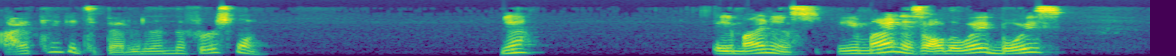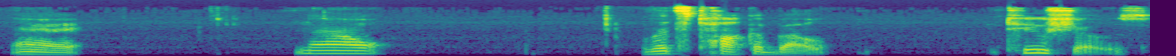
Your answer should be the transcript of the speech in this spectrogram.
I think it's better than the first one. Yeah, A minus, A minus all the way, boys. All right. Now, let's talk about two shows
